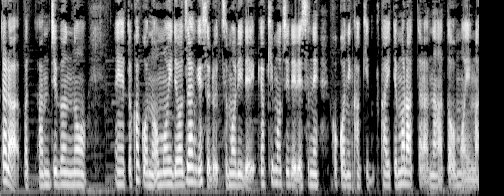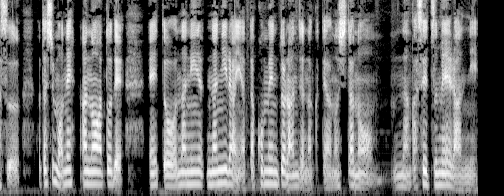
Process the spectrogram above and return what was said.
たら、あの自分の、えっ、ー、と、過去の思い出を懺悔するつもりで、気持ちでですね、ここに書き、書いてもらったらなと思います。私もね、あの後で、えっ、ー、と、何、何欄やったコメント欄じゃなくて、あの下の、なんか説明欄に、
